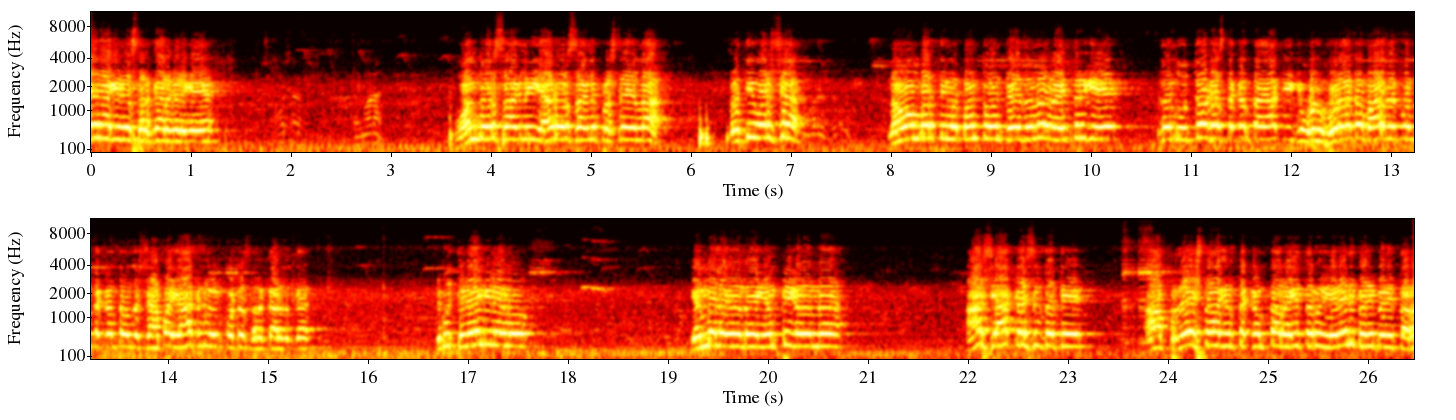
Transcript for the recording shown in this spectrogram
ಏನಾಗಿದೆ ಸರ್ಕಾರಗಳಿಗೆ? ಒಂದು ವರ್ಷ ಆಗಲಿ, ಎರಡು ವರ್ಷ ಆಗಲಿ ಪ್ರಶ್ನೆ ಇಲ್ಲ. ಪ್ರತಿ ವರ್ಷ ನವೆಂಬರ್ ತಿಂಗಳು ಬಂತು ಅಂತ ಹೇಳಿದ್ರೆ, ರೈತರಿಗೆ ಇದೊಂದು ಉದ್ಯೋಗ ಹಸ್ತಕ್ಕಂತ ಯಾಕೆ ಈಗ ಹೋರಾಟ ಮಾಡಬೇಕು ಅಂತಕ್ಕಂಥ ಒಂದು ಶಾಪ ಯಾಕೆ ನೀವು ಕೊಟ್ಟ ಸರ್ಕಾರದಕ್ಕೆ? ನಿಮಗೆ ತಿಳಿಯಂಗಿಲ್ಲ ಏನು? ಎಂ ಎಲ್ ಎಗಳನ್ನ, ಎಂ ಪಿಗಳನ್ನ ಆರ್ಸಿ ಯಾಕೆ ಕಳಿಸಿರ್ತೈತಿ? ಆ ಪ್ರದೇಶದಾಗಿರ್ತಕ್ಕಂಥ ರೈತರು ಏನೇನು ಬೆಳೆ ಬೆಳೀತಾರ,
